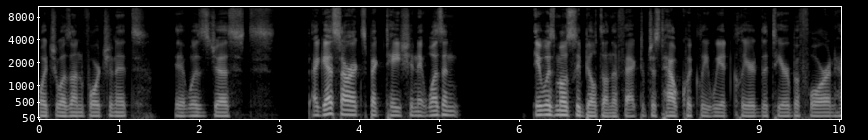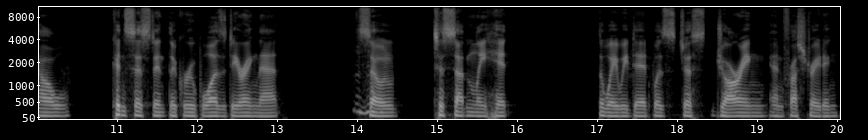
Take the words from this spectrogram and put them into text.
which was unfortunate. It was just I guess our expectation it wasn't it was mostly built on the fact of just how quickly we had cleared the tier before and how consistent the group was during that. Mm-hmm. So to suddenly hit the way we did was just jarring and frustrating.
